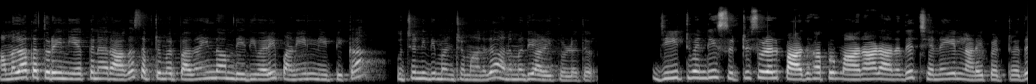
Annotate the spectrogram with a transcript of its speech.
அமலாக்கத்துறையின் இயக்குநராக செப்டம்பர் பதினைந்தாம் தேதி வரை பணியில் நீட்டிக்க உச்சநீதிமன்றமானது அனுமதி அளித்துள்ளது. ஜி டுவெண்டி சுற்றுச்சூழல் பாதுகாப்பு மாநாடானது சென்னையில் நடைபெற்றது.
